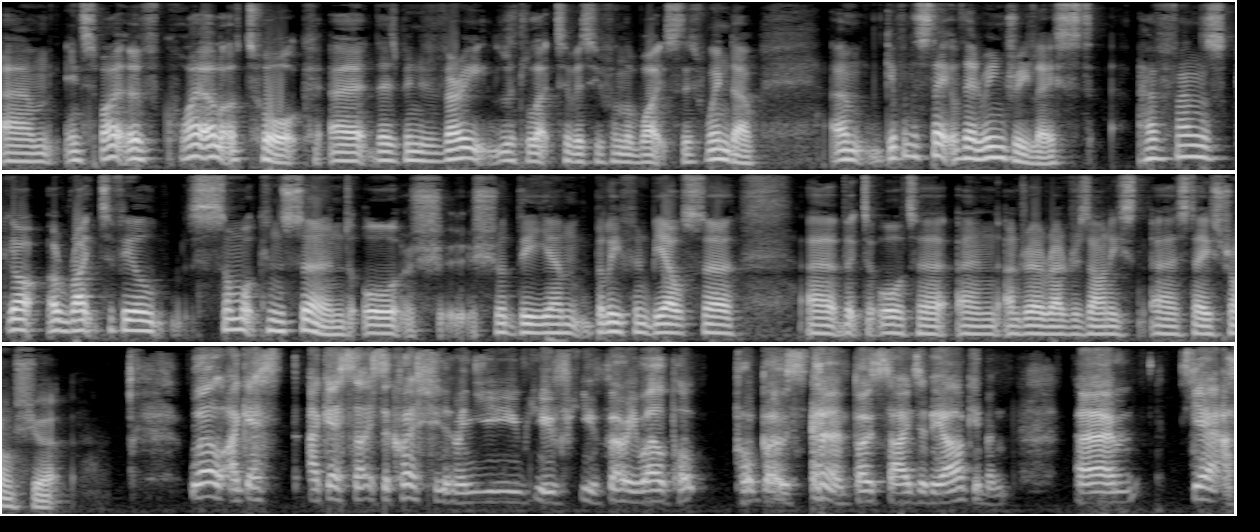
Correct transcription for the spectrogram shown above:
Um, in spite of quite a lot of talk, uh, there's been very little activity from the Whites this window. Um, given the state of their injury list, have fans got a right to feel somewhat concerned, or sh- should the um, belief in Bielsa, uh, Victor Orta, and Andrea Radrizzani uh, stay strong, Stuart? Well, I guess I guess that's the question. I mean, you, you've you've very well put put both both sides of the argument. Um, yeah, I,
